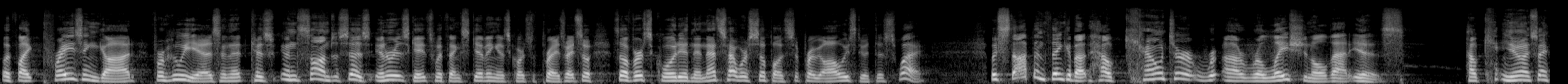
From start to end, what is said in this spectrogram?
with like praising God for who He is, and that because in Psalms it says, "Enter His gates with thanksgiving, and His courts with praise." Right. So, so verse quoted, and then that's how we're supposed to pray. We always do it this way. But stop and think about how counter uh, relational that is. How, can, you know what I'm saying?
